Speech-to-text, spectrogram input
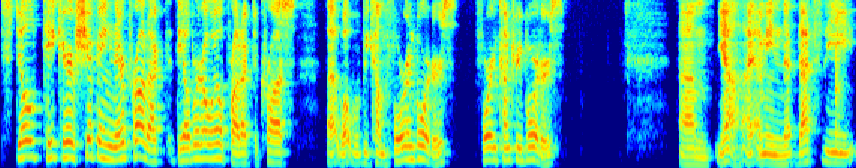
still take care of shipping their product, the Alberta oil product, across uh, what will become foreign borders, foreign country borders. Um, yeah, I, I mean that, that's the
